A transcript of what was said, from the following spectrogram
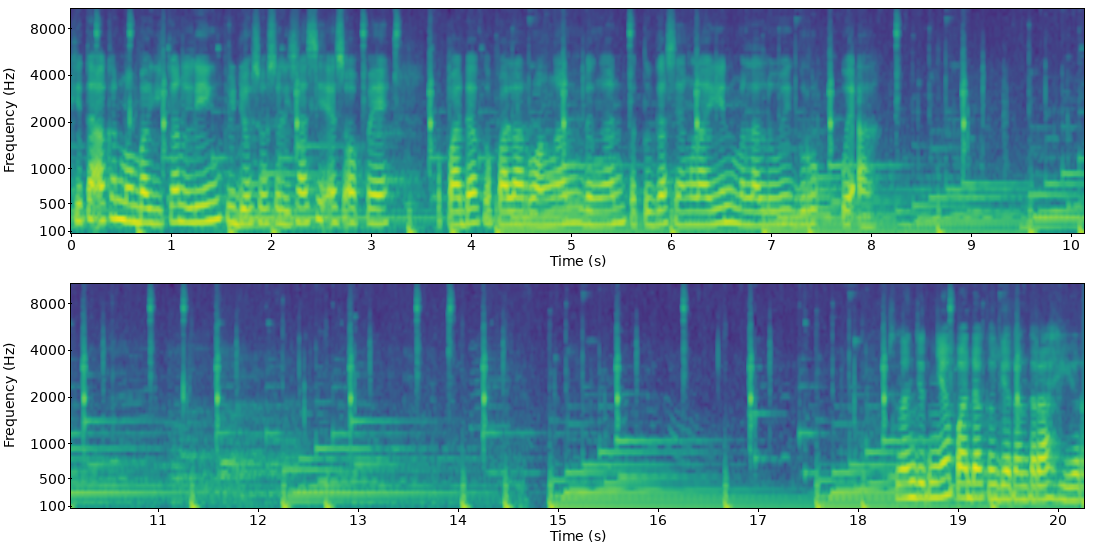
kita akan membagikan link video sosialisasi SOP kepada kepala ruangan dengan petugas yang lain melalui grup WA. Selanjutnya pada kegiatan terakhir,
